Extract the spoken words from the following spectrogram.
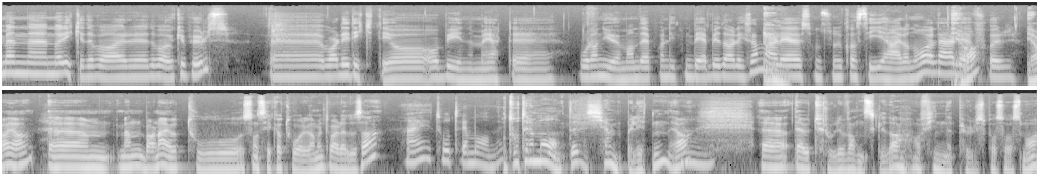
men eh, når ikke det var Det var jo ikke puls. Eh, var det riktig å, å begynne med hjertet Hvordan gjør man det på en liten baby da, liksom? Er det sånn som du kan si her og nå, eller er Ja. det for Ja ja, Um, men barnet er jo to, sånn ca. to år gammelt, var det du sa? Nei, to-tre måneder. To-tre måneder, kjempeliten. ja. Mm. Uh, Det er utrolig vanskelig da, å finne puls på så små.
